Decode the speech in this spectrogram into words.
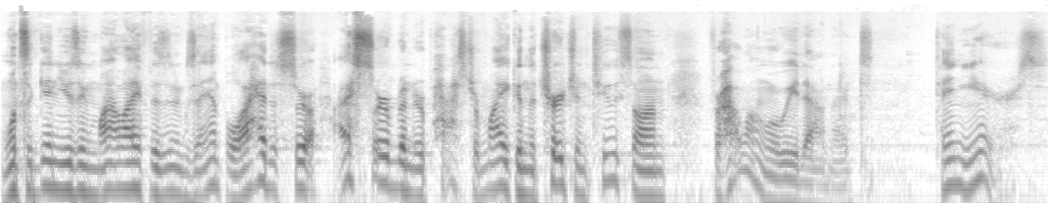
Once again, using my life as an example, I had to serve. I served under Pastor Mike in the church in Tucson for how long were we down there? T- Ten years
